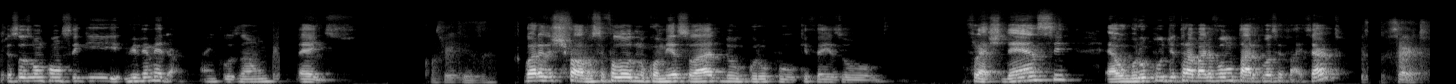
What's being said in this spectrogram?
as pessoas vão conseguir viver melhor. A inclusão é isso. Com certeza. Agora deixa eu te falar, você falou no começo lá do grupo que fez o Flash Dance, é o grupo de trabalho voluntário que você faz, certo? Certo.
